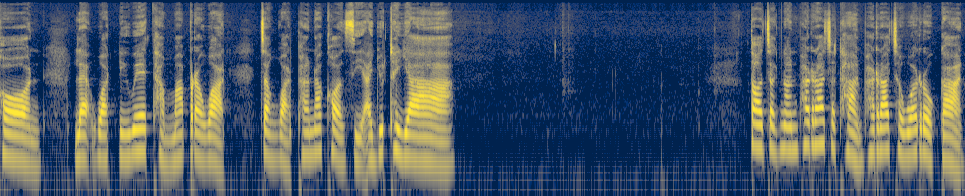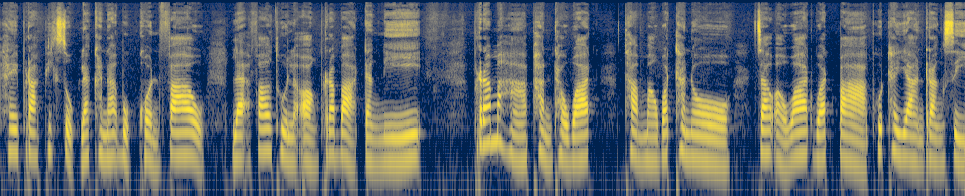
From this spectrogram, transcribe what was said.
คร และวัดนิเวศธรรมประวัติ จังหวัดพระนครศรีอยุธยาต่อจากนั้นพระราชทานพระราชวโรกาสให้พระภิกษุและคณะบุคคลเฝ้า และเฝ้าทูลละอองพระบาทดังนี้ พระมหาพันธวัตร ธรรมวัฒโน เจ้าอาวาสวัดป่าพุทธยานรังสี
